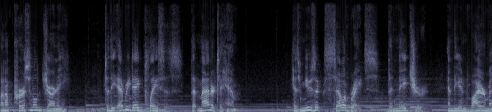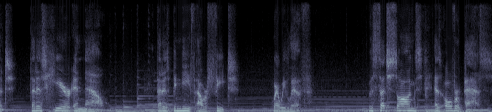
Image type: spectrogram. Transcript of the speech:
on a personal journey to the everyday places that matter to him. His music celebrates the nature and the environment that is here and now, that is beneath our feet where we live. With such songs as Overpass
